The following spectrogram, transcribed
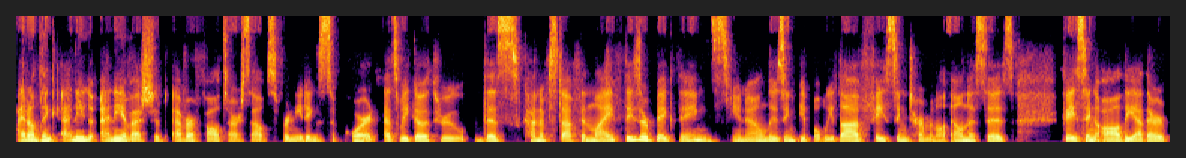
I don't think any any of us should ever fault ourselves for needing support as we go through this kind of stuff in life. These are big things, you know, losing people we love, facing terminal illnesses, facing all the other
